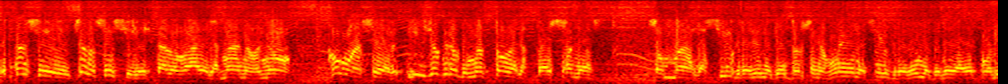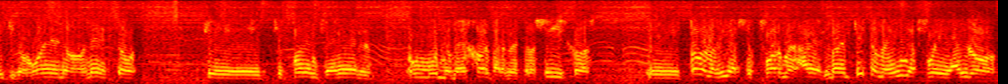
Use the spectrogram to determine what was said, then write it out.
Entonces, yo no sé si el Estado va de la mano o no, cómo hacer. Y yo creo que no todas las personas son malas. Sigo creyendo que hay personas buenas, sigo creyendo que debe haber políticos buenos, honestos, que, que pueden querer un mundo mejor para nuestros hijos. Eh, todos los días se forma. A ver, lo del Teto Medina fue algo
